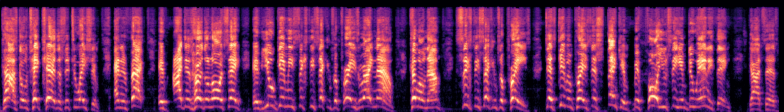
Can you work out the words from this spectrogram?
God's going to take care of the situation. And in fact, if I just heard the Lord say, if you give me 60 seconds of praise right now, come on now, 60 seconds of praise, just give him praise, just thank him before you see him do anything. God says,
